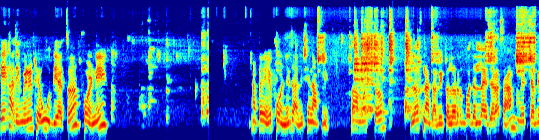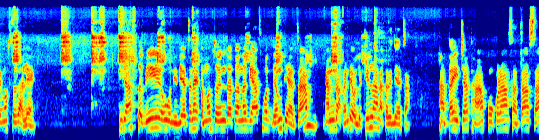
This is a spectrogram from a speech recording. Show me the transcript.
एखादी मिनिट ठेवू द्यायचं फोडणी. आता हे फोडणी झालीशी ना आपली. पहा मस्त. लसणाचा बी कलर बदललाय जरासा. मिरच्या बी मस्त झाल्या. जास्त बी होणी द्यायचं नाही तर मग जळून जाताना गॅस मध्यम ठेवायचा आणि झाकण ठेवलं की लाना करी द्यायचा. आता याच्यात हा पोकळा असाचा असा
